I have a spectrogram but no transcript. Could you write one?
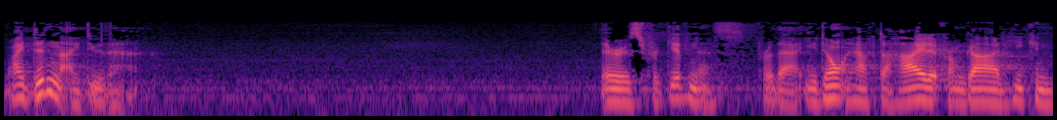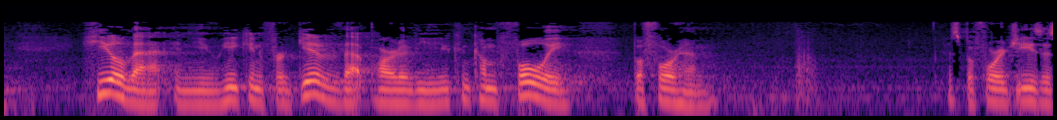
Why didn't I do that? There is forgiveness for that. You don't have to hide it from God. He can heal that in you. He can forgive that part of you. You can come fully before Him. Because before Jesus,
